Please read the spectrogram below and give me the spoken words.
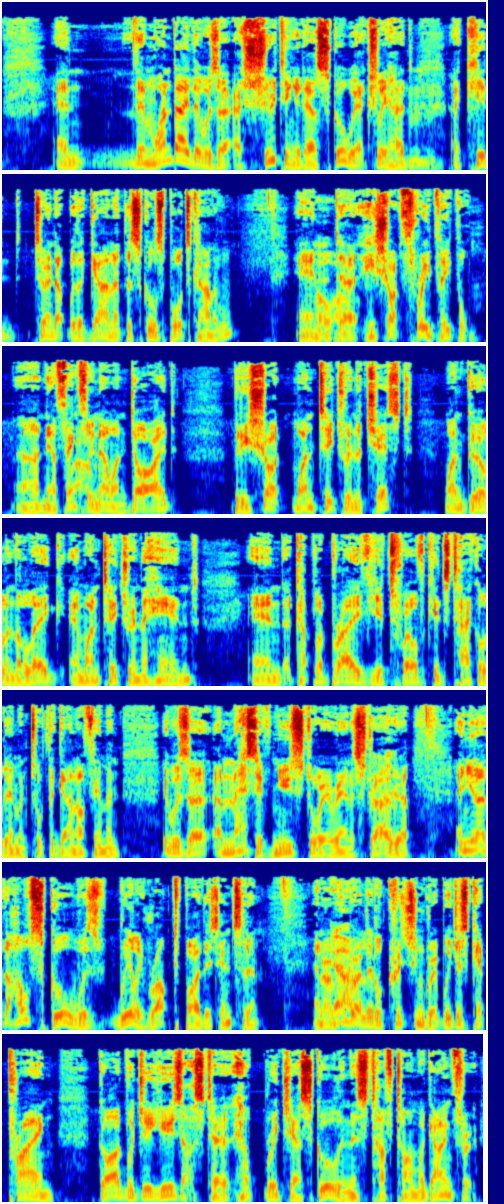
and then one day there was a, a shooting at our school. We actually had mm. a kid turned up with a gun at the school sports carnival, and oh, wow. uh, he shot three people. Uh, now, thankfully, wow. no one died, but he shot one teacher in the chest, one girl in the leg, and one teacher in the hand and a couple of brave year 12 kids tackled him and took the gun off him. And it was a, a massive news story around Australia. Yeah. And, you know, the whole school was really rocked by this incident. And I remember yeah. a little Christian group, we just kept praying, God, would you use us to help reach our school in this tough time we're going through?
